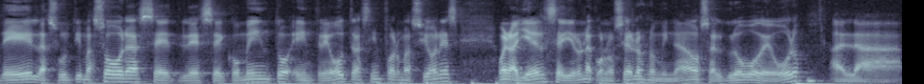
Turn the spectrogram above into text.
de las últimas horas, eh, les eh, comento, entre otras informaciones, bueno, ayer se dieron a conocer los nominados al Globo de Oro, a,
